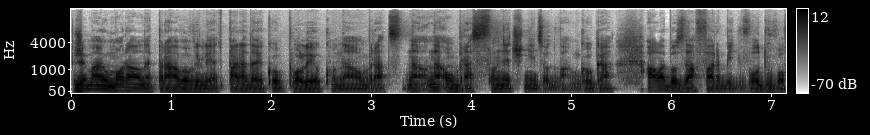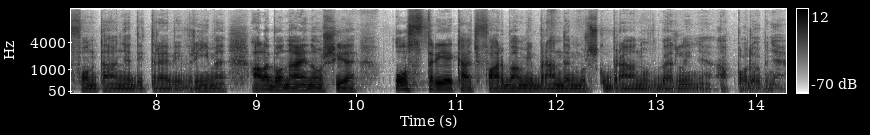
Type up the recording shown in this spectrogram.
že nemajú morálne právo vyliať paradajkovú polievku na obraz, na, na obraz slnečníc od Van Gogha, alebo zafarbiť vodu vo fontáne di Trevi v Ríme, alebo najnovšie ostriekať farbami Brandenburskú bránu v Berlíne a podobne.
